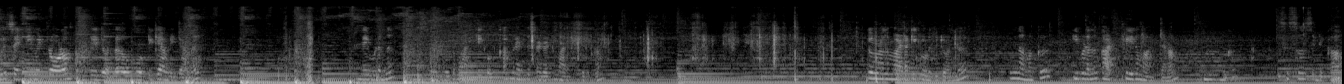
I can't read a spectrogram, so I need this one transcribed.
ഒരു സെന്റിമീറ്ററോളം കിട്ടിയിട്ടുണ്ട്. അത് പൊട്ടിക്കാൻ വേണ്ടിയിട്ടാണ്. ഇവിടുന്ന് മടക്കി കൊടുത്തിട്ടുണ്ട്. ഇനി നമുക്ക് ഇവിടെ നിന്ന് കട്ട് ചെയ്ത് മാറ്റണം. നമുക്ക് സിസേഴ്സ് എടുക്കാം.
